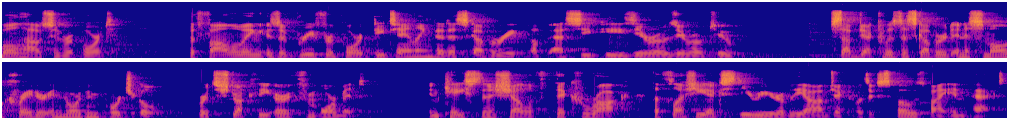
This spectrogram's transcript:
Mulhausen Report The following is a brief report detailing the discovery of SCP-002. Subject was discovered in a small crater in northern Portugal, where it struck the Earth from orbit. Encased in a shell of thick rock, the fleshy exterior of the object was exposed by impact.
